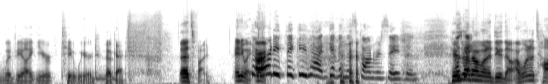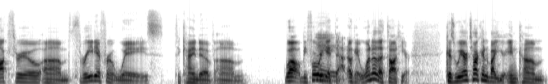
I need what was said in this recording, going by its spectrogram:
would be like, "You're too weird." Okay, that's fine. Anyway, They're all right. already thinking that given this conversation. Here's okay. what I want to do, though. I want to talk through um, three different ways to kind of. Um, well, before we Yeah, get yeah, that, okay. One other thought here, because we are talking about your income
